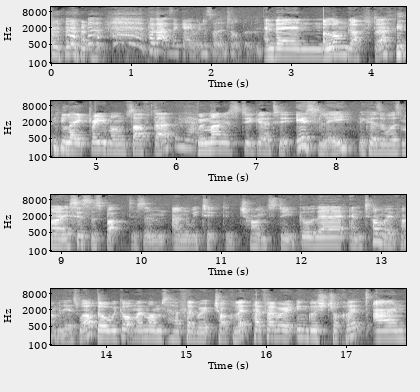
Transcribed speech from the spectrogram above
but that's okay, we just went and told them. And then long after, like three months after, Yeah. we managed to go to Italy because it was my sister's baptism and we took the chance to go there and tell my family as well. So we got my mum's her favorite chocolate, her favorite English chocolate, and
